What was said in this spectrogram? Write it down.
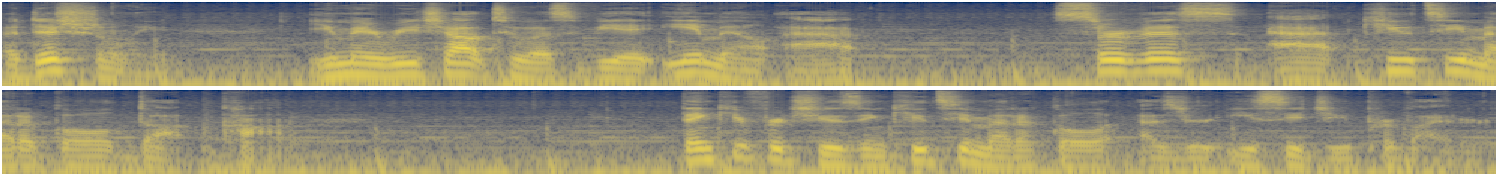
Additionally, you may reach out to us via email at service at qtmedical.com. Thank you for choosing QT Medical as your ECG provider.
